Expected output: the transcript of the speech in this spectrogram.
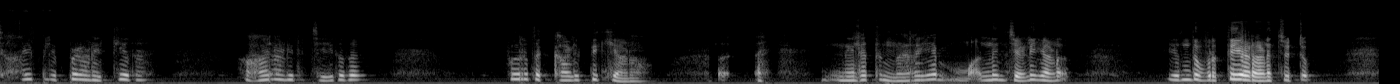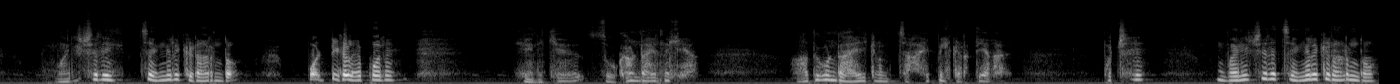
ചായ്പിൽ എപ്പോഴാണ് എത്തിയത്? ആരാണിത് ചെയ്തത്? വെറുതെ കളിപ്പിക്കുകയാണോ? നിലത്ത് നിറയെ മണ്ണും ചെളിയാണ്. എന്ത് വൃത്തികേടാണ് ചുറ്റും. മനുഷ്യരെ ചെങ്ങലക്കിടാറുണ്ടോ പട്ടികളെ പോലെ. എനിക്ക് സുഖമുണ്ടായിരുന്നില്ല. അതുകൊണ്ടായിരിക്കണം ചായപ്പിൽ കിടത്തിയത്. പക്ഷേ മനുഷ്യരെ ചെങ്ങലക്കിടാറുണ്ടോ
